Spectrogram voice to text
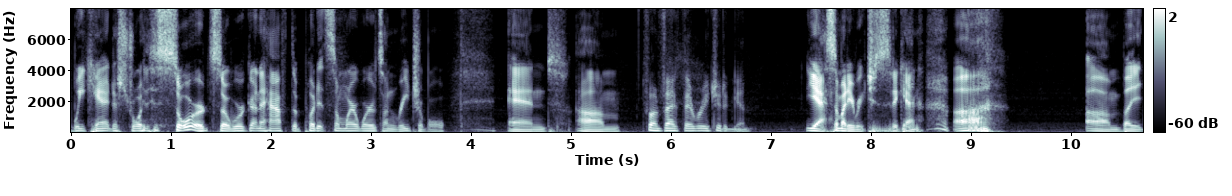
"We can't destroy this sword, so we're gonna have to put it somewhere where it's unreachable." And um, Fun fact: they reach it again. Yeah, somebody reaches it again. Uh, um, but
